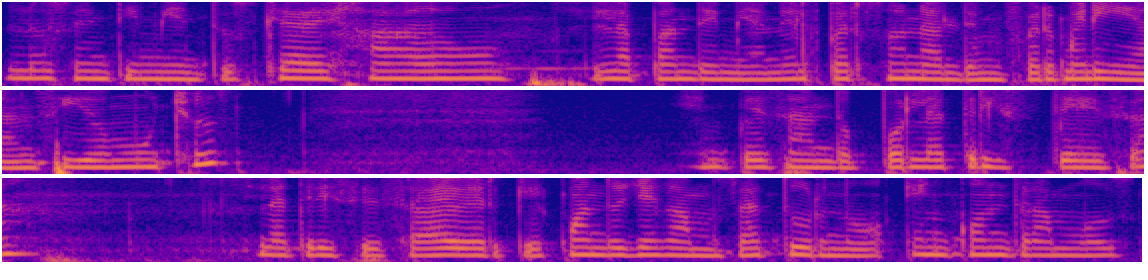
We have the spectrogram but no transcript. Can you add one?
Los sentimientos que ha dejado la pandemia en el personal de enfermería han sido muchos, empezando por la tristeza, la tristeza de ver que cuando llegamos a turno encontramos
